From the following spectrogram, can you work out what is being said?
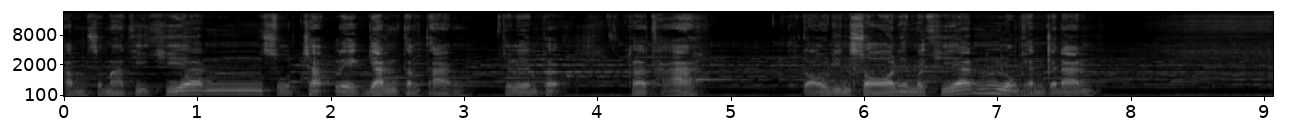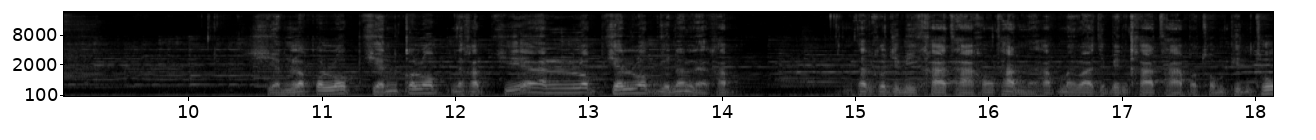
ทำสมาธิเขียนสูตรชักเลขยันต์ต่างๆ เจริญพระคาถาก็เอาดินสอเนี่ยมาเขียนลงแผ่นกระดาน เขียนแล้วก็ลบเขียนก็ลบนะครับ เขียนลบเขียนลบอยู่นั่นแหละครับ ท่านก็จะมีคาถาของท่านนะครับ ไม่ว่าจะเป็นคาถาปฐมพินทุ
